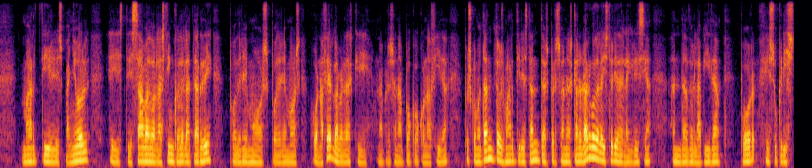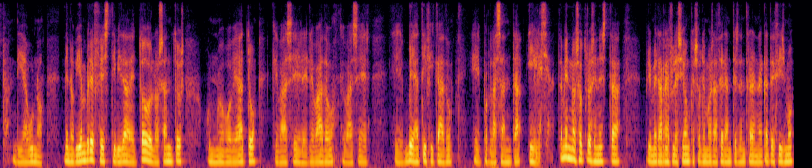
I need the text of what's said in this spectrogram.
mártir español. Este sábado a las 5 de la tarde podremos, podremos conocer. La verdad es que una persona poco conocida, pues como tantos mártires, tantas personas que a lo largo de la historia de la Iglesia han dado la vida por Jesucristo. Día 1 de noviembre, festividad de todos los santos un nuevo beato que va a ser elevado, que va a ser eh, beatificado eh, por la Santa Iglesia. También nosotros en esta primera reflexión que solemos hacer antes de entrar en el catecismo,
